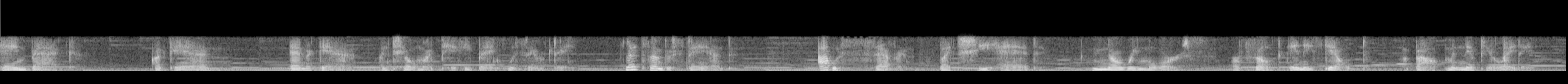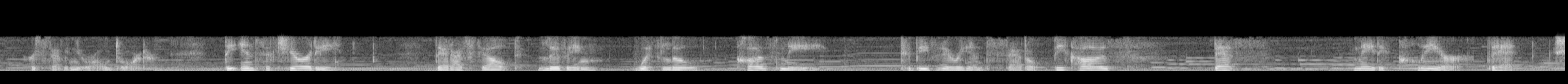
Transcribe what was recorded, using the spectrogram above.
came back again and again until my piggy bank was empty. Let's understand, I was seven, but she had no remorse or felt any guilt about manipulating her seven year old daughter. The insecurity that I felt living with Lou caused me to be very unsettled because Bess made it clear that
